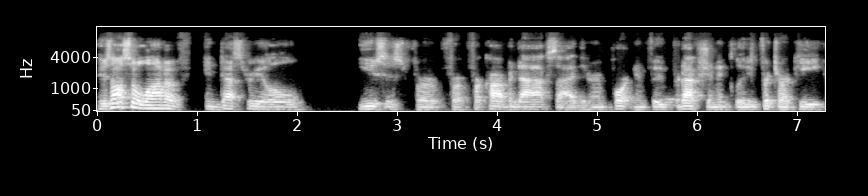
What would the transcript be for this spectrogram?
there's also a lot of industrial uses for, for, for carbon dioxide that are important in food production, including for turkey,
